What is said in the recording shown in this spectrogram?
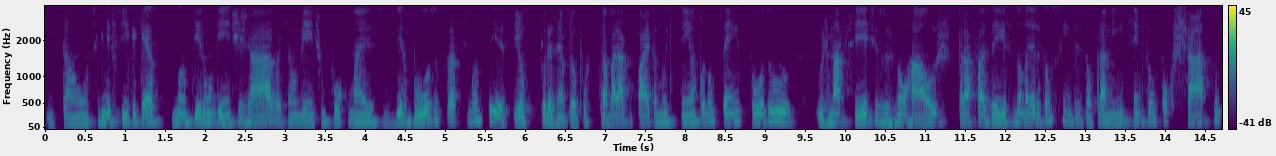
Então, significa que é manter um ambiente Java, que é um ambiente um pouco mais verboso para se manter. Assim. Eu, por exemplo, eu por trabalhar com Python há muito tempo, eu não tenho todo os macetes, os know-hows para fazer isso de uma maneira tão simples. Então, para mim, sempre foi um pouco chato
